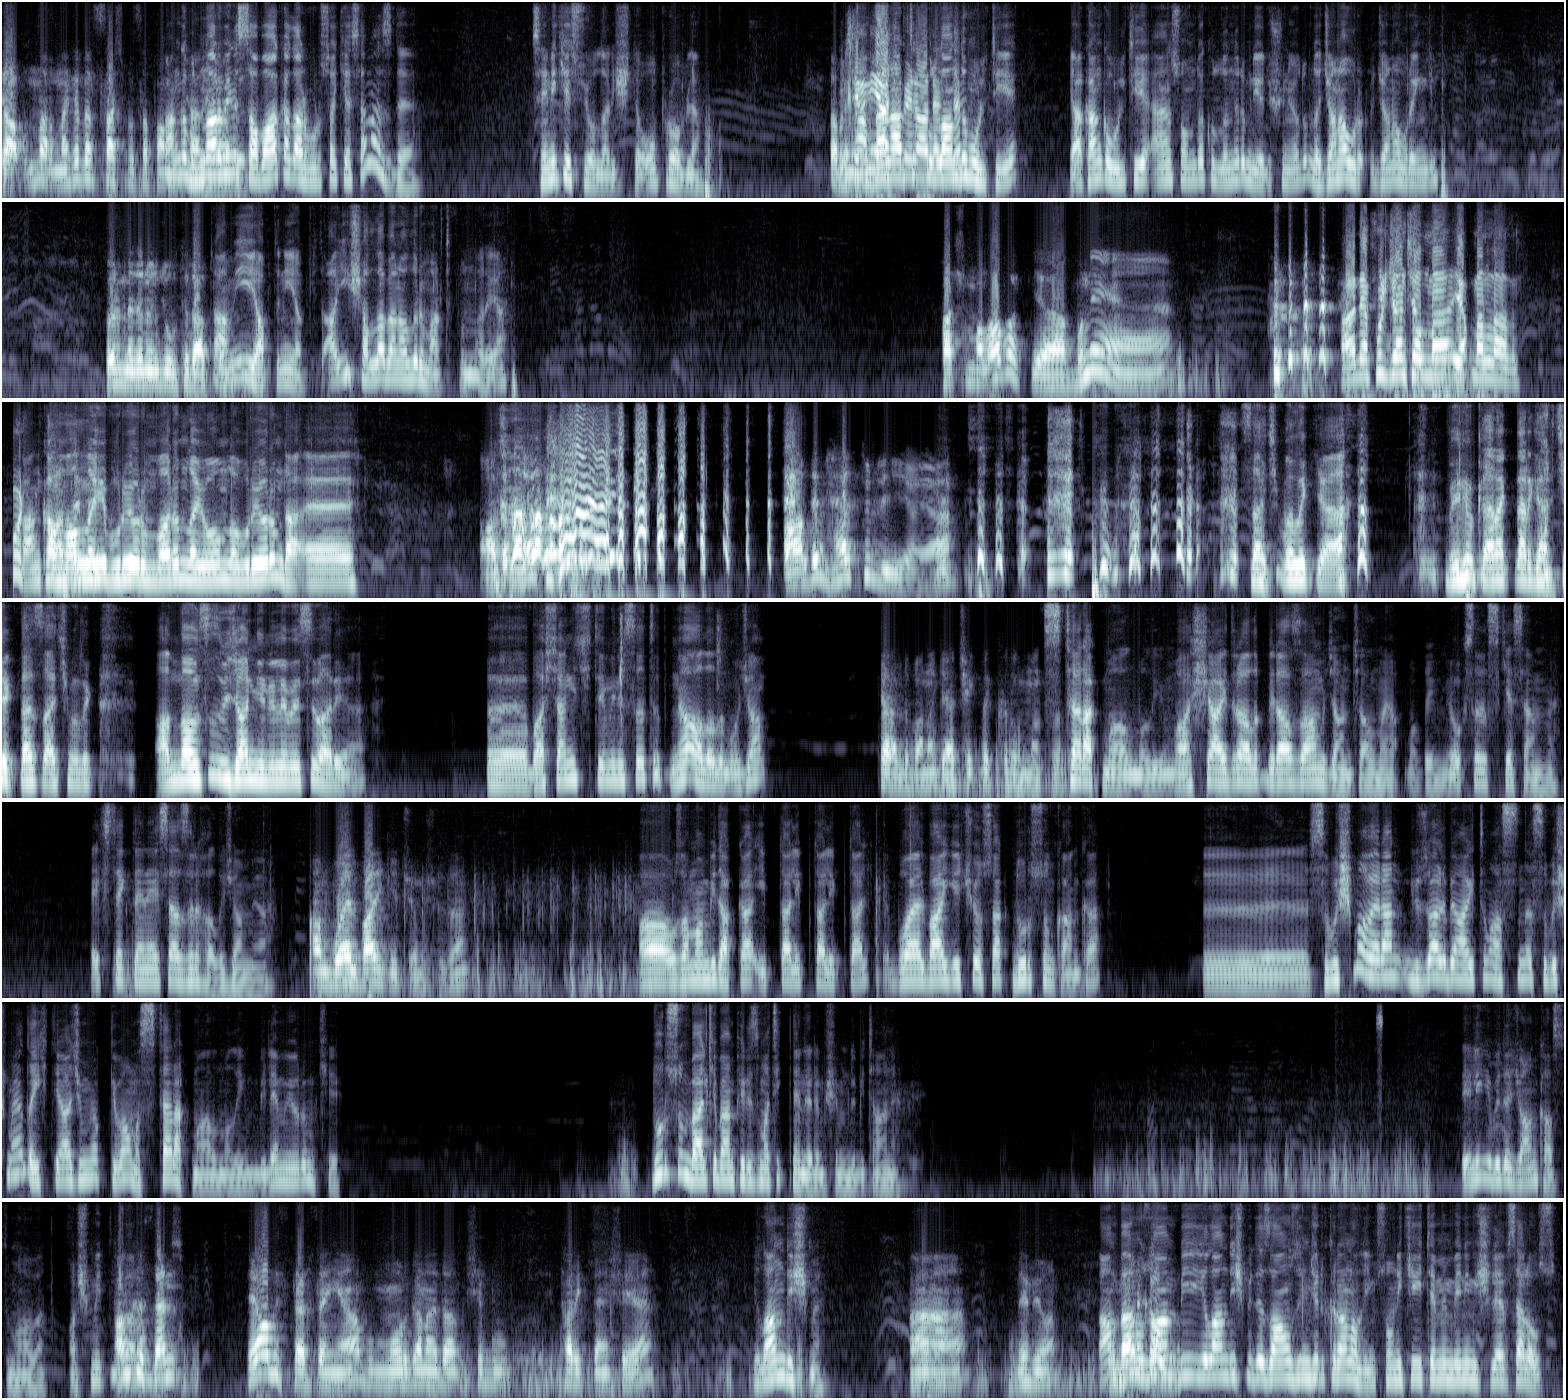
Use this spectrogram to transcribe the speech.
Ya bunlar ne kadar saçma sapan Kanka bunlar ya beni böyle. sabaha kadar vursa kesemez de. Seni kesiyorlar işte o problem. Tabii. Ulti- Tamam, niye ben artık kullandım sen? ultiyi. Ya kanka ultiyi en sonda kullanırım diye düşünüyordum da cana vur, cana vur Engin. Ölmeden önce ulti de attım. Tamam iyi yaptın iyi yaptın. Ay inşallah ben alırım artık bunları ya. Saçmalığa bak ya. Bu ne ya? Hadi full can çalma yapman lazım. Kanka Adem'in- vallahi vuruyorum varımla yoğumla vuruyorum da eee Adem her Adem her türlü yiyor ya. saçmalık ya. Benim karakter gerçekten saçmalık. Anlamsız bir can yenilemesi var ya. Eee başlangıç itemini satıp ne alalım hocam? Geldi bana gerçeklik kırılması. Sterak mı almalıyım? Vahşi Hydra alıp biraz daha mı can çalma yapmalıyım? Yoksa hız kesen mi? Ekstek deneysel zırh alacağım ya. Tamam bu el bay geçiyormuş bize. Aa o zaman bir dakika iptal iptal iptal. Bu el bay geçiyorsak dursun kanka. Ee, sıvışma veren güzel bir item aslında sıvışmaya da ihtiyacım yok gibi ama Sterak mı almalıyım bilemiyorum ki. Dursun belki ben prizmatik denerim şimdi bir tane. Deli gibi de can kastım ha ben. Haşmetli Kanka falan sen mı? şey al istersen ya bu Morgana'dan şey bu Tarik'ten şeye. Yılan diş mi? Ha. Ne diyorsun? Tamam Onlar ben o zaman bir yılan diş bir de zaun zincir kıran alayım. Son iki itemim benim işlevsel olsun.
